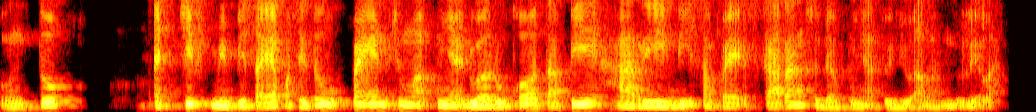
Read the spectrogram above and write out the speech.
untuk achieve mimpi saya. Pas itu pengen cuma punya dua ruko tapi hari ini sampai sekarang sudah punya tujuh alhamdulillah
